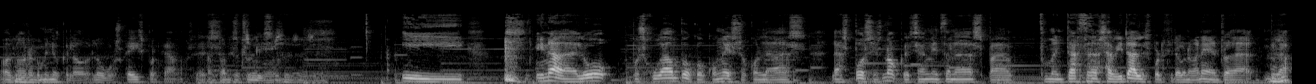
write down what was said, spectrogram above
Os lo recomiendo que lo, lo busquéis porque, vamos, es, Bastante chulísimo. sí, sí, sí. Y, y nada, luego pues jugaba un poco con eso, con las, las poses, ¿no? Que sean en zonas para fomentar zonas habitales, por decirlo de alguna manera, dentro de la, de la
